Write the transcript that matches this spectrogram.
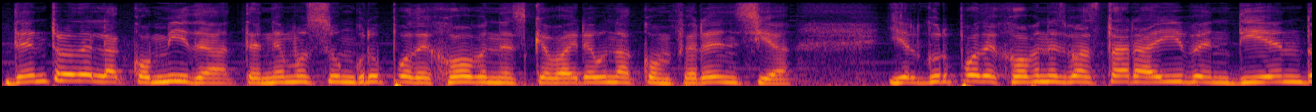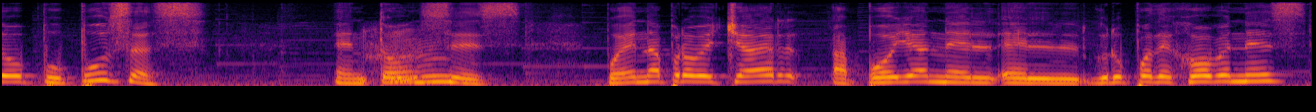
dentro de la comida tenemos un grupo de jóvenes que va a ir a una conferencia y el grupo de jóvenes va a estar ahí vendiendo pupusas. Entonces, pueden aprovechar, apoyan el, grupo de jóvenes,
